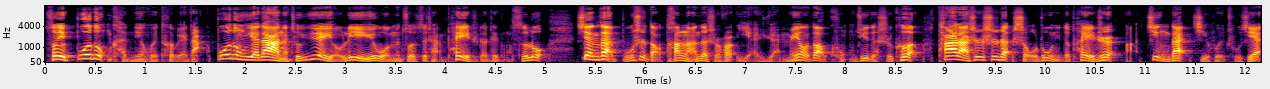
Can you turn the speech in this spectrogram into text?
所以波动肯定会特别大。波动越大呢，就越有利于我们做。做资产配置的这种思路，现在不是到贪婪的时候，也远没有到恐惧的时刻，踏踏实实的守住你的配置啊，静待机会出现。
